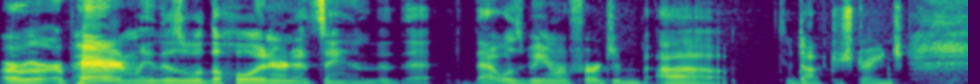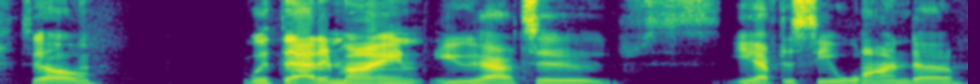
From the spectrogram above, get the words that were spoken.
or apparently this is what the whole internet's saying that that, that was being referred to uh, to Doctor Strange. So with that in mind, you have to you have to see Wanda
